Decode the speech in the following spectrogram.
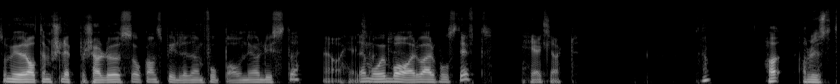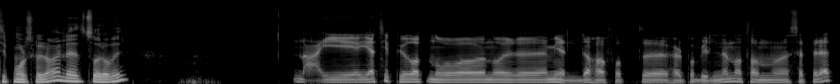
som gjør at de slipper seg løs og kan spille den fotballen de har lyst til. Ja, helt Det klart. må jo bare være positivt. Helt klart. Har, du lyst til å tippe målskårer òg, eller står over? Nei, jeg tipper jo at nå når eh, Mjelde har fått uh, høl på byllen igjen, at han eh, setter rett.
